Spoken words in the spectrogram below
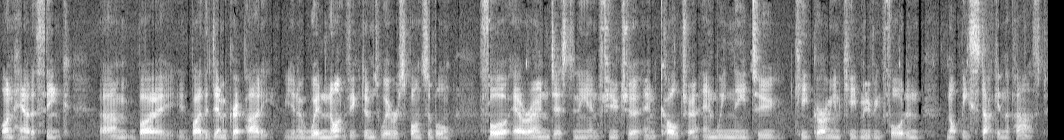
on how to think um, by by the Democrat Party. You know, we're not victims. We're responsible for our own destiny and future and culture, and we need to keep growing and keep moving forward and not be stuck in the past.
